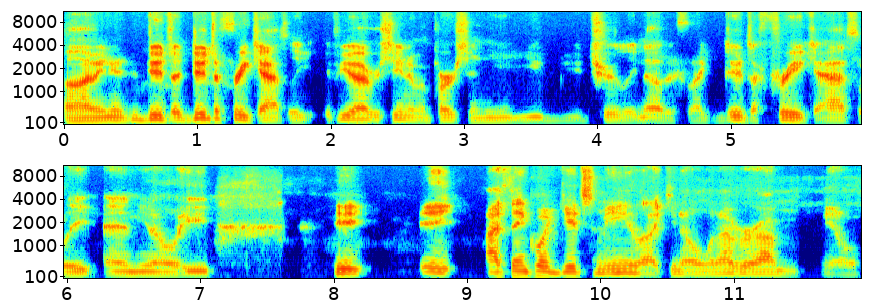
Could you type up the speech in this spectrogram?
Uh, I mean, dude's a dude's a freak athlete. If you ever seen him in person, you you, you truly notice like dude's a freak athlete, and you know he he he. I think what gets me like you know whenever I'm you know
